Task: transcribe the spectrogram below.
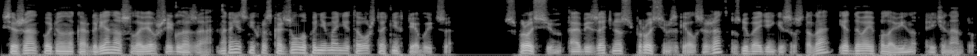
Сержант поднял на Карглена осоловевшие глаза. Наконец в них проскользнуло понимание того, что от них требуется. «Спросим, обязательно спросим», — закивал сержант, сгребая деньги со стола и отдавая половину лейтенанту.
